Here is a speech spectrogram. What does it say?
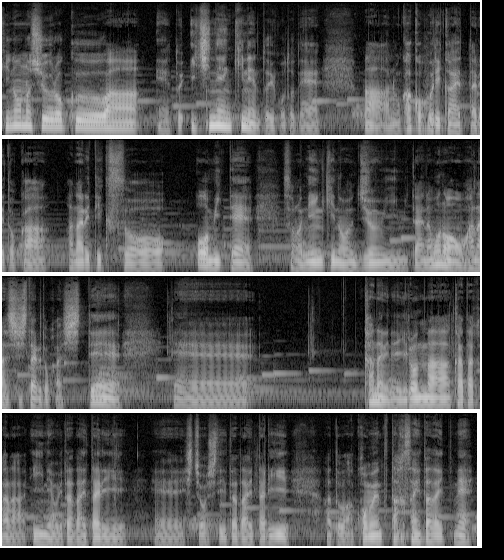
昨日の収録は、えー、と1年記念ということで、まあ、あの過去振り返ったりとかアナリティクスをを見てその人気の順位みたいなものをお話ししたりとかして、えー、かなりねいろんな方からいいねをいただいたり、えー、視聴していただいたりあとはコメントたくさんいただいてね、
